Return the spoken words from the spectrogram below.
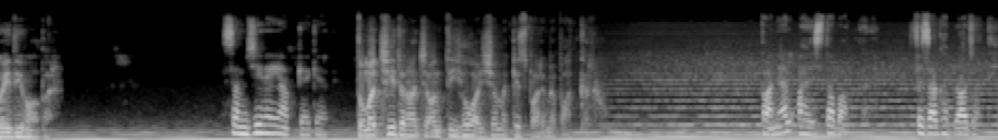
गई थी वहाँ पर। समझी नहीं आप क्या कह रहे हैं। तुम अच्छी तरह जानती हो आयशा मैं किस बारे में बात कर रहा हूँ? दानियाल आहिस्ता बात करें फिजा घबरा जाती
